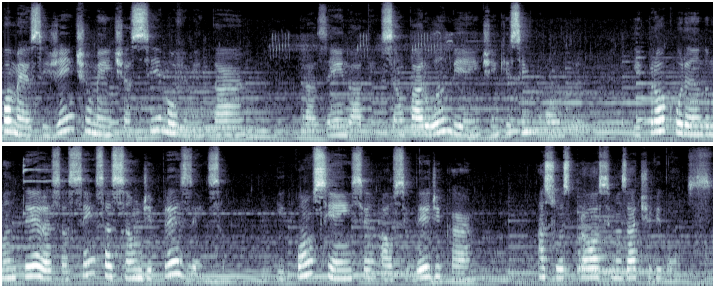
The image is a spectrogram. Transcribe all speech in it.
comece gentilmente a se movimentar, trazendo a atenção para o ambiente em que se encontra e procurando manter essa sensação de presença consciência ao se dedicar às suas próximas atividades.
